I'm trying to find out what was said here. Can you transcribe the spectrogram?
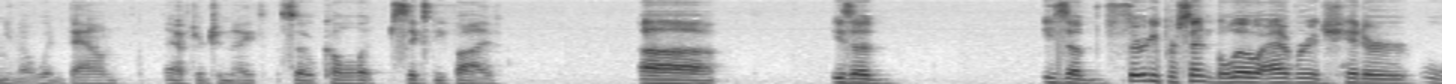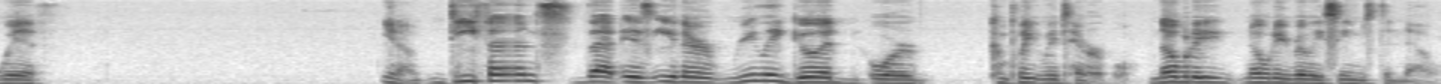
you know went down after tonight, so call it sixty five. Uh, is a he's a thirty percent below average hitter with you know defense that is either really good or completely terrible. Nobody nobody really seems to know.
